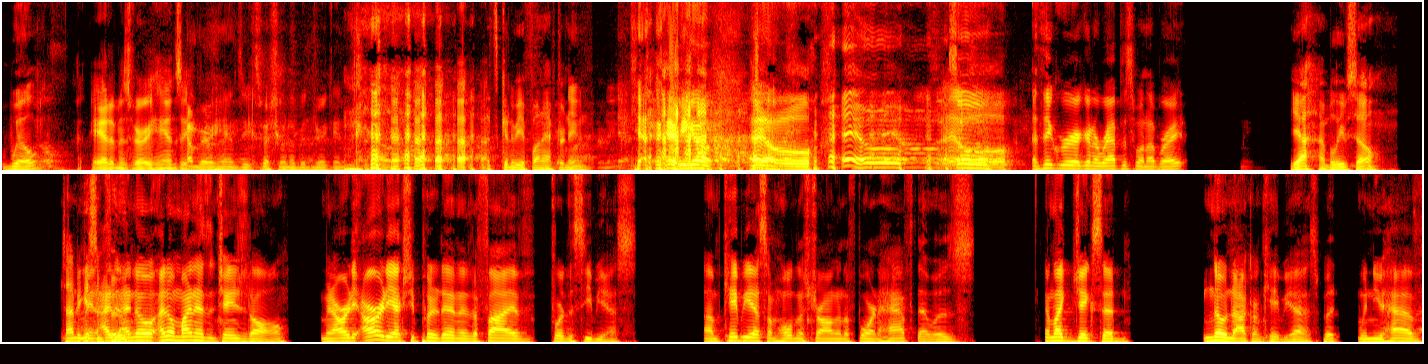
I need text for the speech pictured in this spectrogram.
will. Adam is very handsy. I'm very handsy, especially when I've been drinking. without- It's gonna be a fun afternoon. yeah, there you go. Hello. Hello. So I think we're gonna wrap this one up, right? Yeah, I believe so. Time to I, get mean, some I, food. I know. I know mine hasn't changed at all. I mean, I already, I already actually put it in at a five for the CBS. Um, KBS, I'm holding strong on the four and a half. That was, and like Jake said, no knock on KBS, but when you have,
